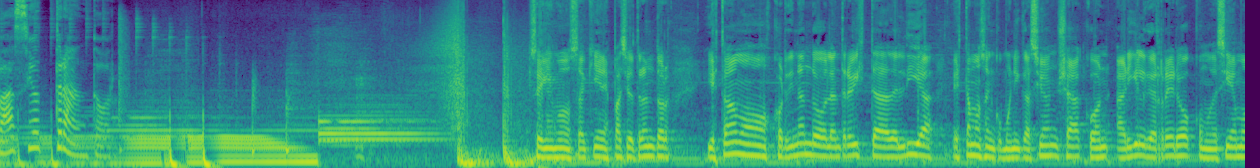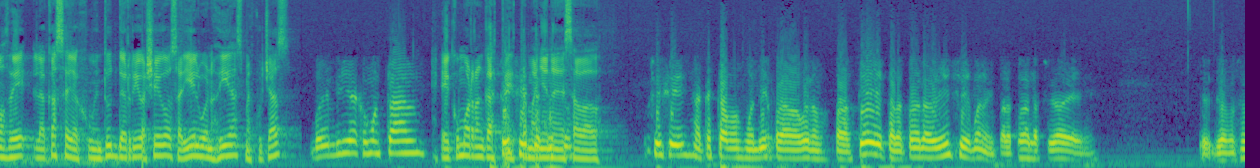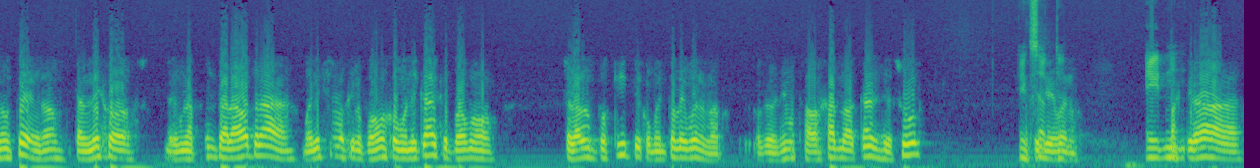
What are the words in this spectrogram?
Espacio Trantor. Seguimos aquí en Espacio Trantor y estábamos coordinando la entrevista del día. Estamos en comunicación ya con Ariel Guerrero, como decíamos, de la Casa de la Juventud de Río Gallegos. Ariel, buenos días, ¿me escuchás? Buen día, ¿cómo están? Eh, ¿Cómo arrancaste Sí, esta sí, mañana de sábado? Sí, sí, acá estamos. Buen día para, bueno, para ustedes, para toda la audiencia y bueno, y para toda la ciudad de, de, de donde son ustedes, ¿no? Tan lejos de una punta a la otra, buenísimo que nos podamos comunicar, que podamos charlar un poquito y comentarle, bueno, lo, lo que venimos trabajando acá desde el sur. Así Exacto. que, bueno, Eh, más que nada,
